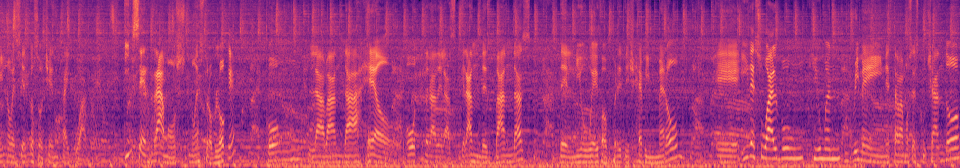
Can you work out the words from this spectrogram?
1984. Y cerramos nuestro bloque con la banda Hell, otra de las grandes bandas del New Wave of British Heavy Metal. Eh, y de su álbum Human Remain estábamos escuchando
